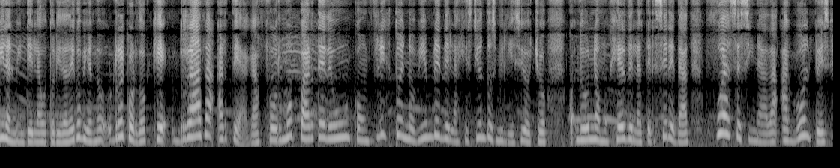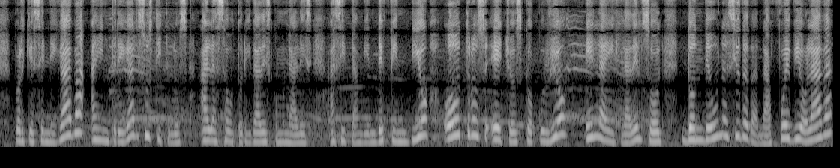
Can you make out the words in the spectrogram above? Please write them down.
Finalmente, la autoridad de gobierno recordó que Rada Arteaga formó parte de un conflicto en noviembre de la gestión 2018, cuando una mujer de la tercera edad fue asesinada a golpes porque se negaba a entregar sus títulos a las autoridades comunales. Así también defendió otros hechos que ocurrió en la Isla del Sol, donde una ciudadana fue violada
